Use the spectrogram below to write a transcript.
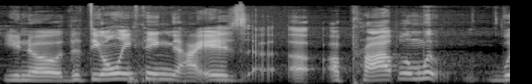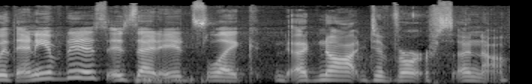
You know that the only thing that is a, a problem with with any of this is that it's like uh, not diverse enough.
